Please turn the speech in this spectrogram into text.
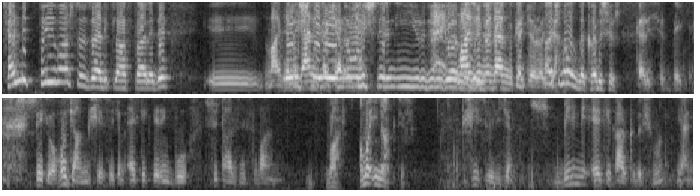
Kendi payı varsa özellikle hastanede e, Malzemeden o mi işlerin, kaçar hocam? o işlerin iyi yürüdüğünü görmedim. Malzemeden mi kaçar hocam? Kaçmaz da karışır. Karışır peki. Peki hocam bir şey söyleyeceğim. Erkeklerin bu süt haznesi var mı? Var ama inaktif. Bir şey söyleyeceğim. Benim bir erkek arkadaşımın yani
